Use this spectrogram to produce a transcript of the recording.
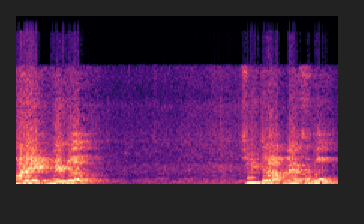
आणि एक वेगळं चित्र आपल्यासमोर.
